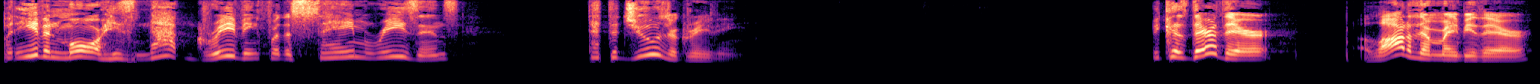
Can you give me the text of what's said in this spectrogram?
But even more, he's not grieving for the same reasons that the Jews are grieving. Because they're there, a lot of them may be there,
